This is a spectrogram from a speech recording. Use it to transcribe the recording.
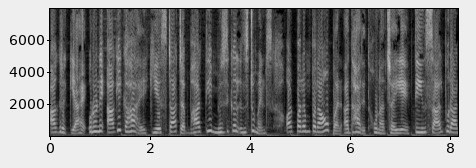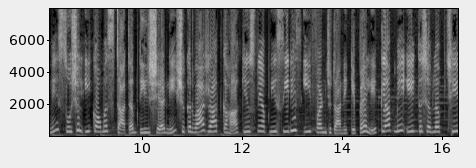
आग्रह किया है। उन्होंने आगे कहा है कि ये स्टार्टअप भारतीय म्यूजिकल इंस्ट्रूमेंट्स और परंपराओं पर आधारित होना चाहिए। तीन साल पुराने social e commerce startup deal share ने शुक्रवार रात कहा कि उसने अपनी सीरीज़ ई फंड जुटाने के पहले क्लब में एक दशमलव छह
